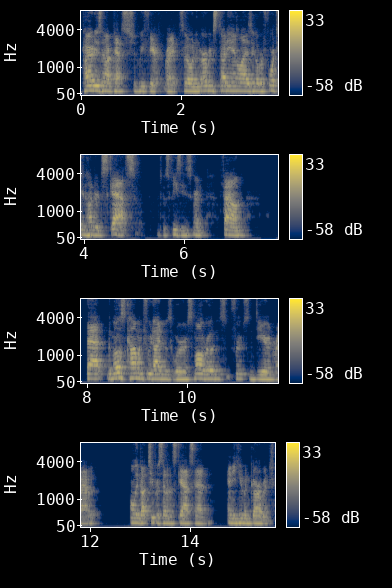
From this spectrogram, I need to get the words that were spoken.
Coyotes and our pets, should we fear, right? So in an urban study analyzing over 1,400 scats, which is feces, right, found that the most common food items were small rodents, fruits, and deer and rabbit. Only about 2% of the scats had any human garbage,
